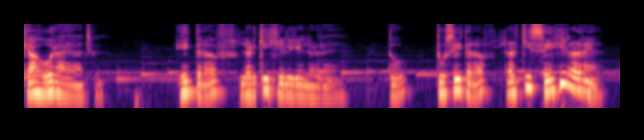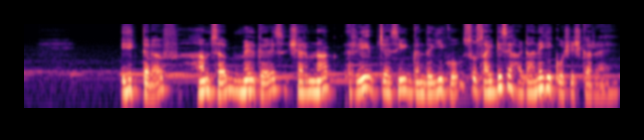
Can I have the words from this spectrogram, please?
क्या हो रहा है आजकल? एक तरफ़ लड़की के लिए लड़ रहे हैं तो दूसरी तरफ़ लड़की से ही लड़ रहे हैं। एक तरफ़ हम सब मिलकर इस शर्मनाक रेप जैसी गंदगी को सोसाइटी से हटाने की कोशिश कर रहे हैं।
